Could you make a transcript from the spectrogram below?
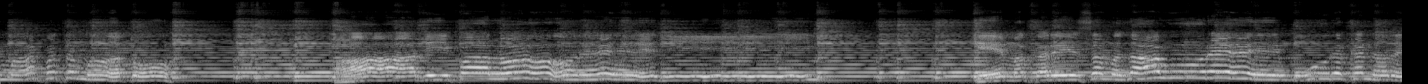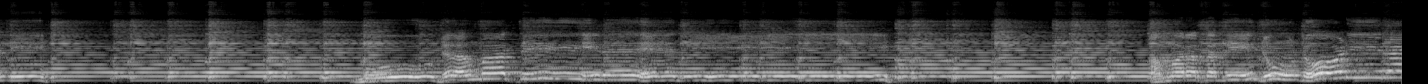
મફતમાં તો ભાજી પાલો રે કેમ કરે સમજાવું મૂર્ખ નરની મૂઢમતી રે. અમરત દી ઢૂંઢોળી રે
